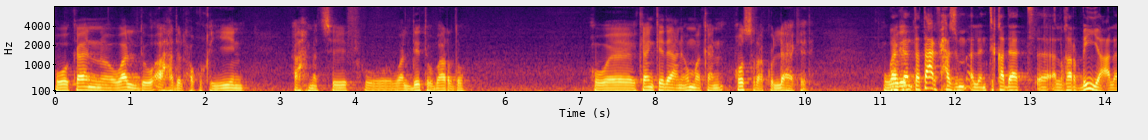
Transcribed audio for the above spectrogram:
وكان والده أحد الحقوقيين أحمد سيف ووالدته برضه. وكان كده يعني هم كان أسرة كلها كده. ولكن أنت تعرف حجم الانتقادات آه، الغربية على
